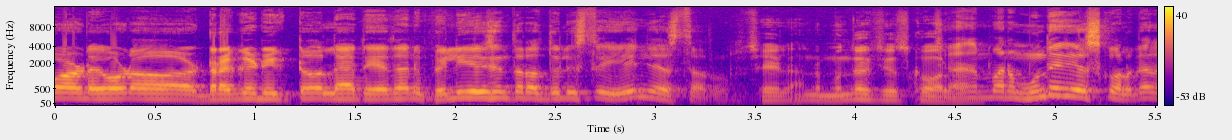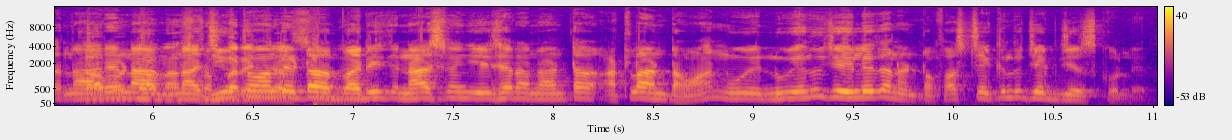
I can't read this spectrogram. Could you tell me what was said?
వాడు ఎవడో డ్రగ్ అడిక్టో లేకపోతే ఏదో అని పెళ్ళి చేసిన తర్వాత తెలిస్తే ఏం చేస్తారు? ముందుకు చూసుకోవాలి. మనం ముందే చేసుకోవాలి కదా. నా నా జీవితం అంతా ఇట్లా భరించాల్సిందే. భరి నాశనం చేశారని అంట అట్లా అంటావా? నువ్వు నువ్వు ఎందుకు చేయలేదని అంటాం ఫస్ట్ చెక్ ఎందుకు చెక్ చేసుకోలేదు.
